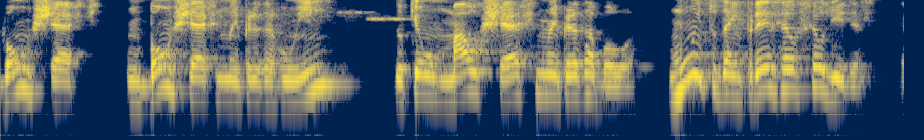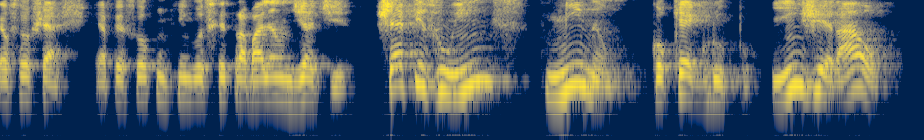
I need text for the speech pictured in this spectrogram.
bom chefe, um bom chefe numa empresa ruim, do que um mau chefe numa empresa boa. Muito da empresa é o seu líder, é o seu chefe, é a pessoa com quem você trabalha no dia a dia. Chefes ruins minam qualquer grupo. E, em geral,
